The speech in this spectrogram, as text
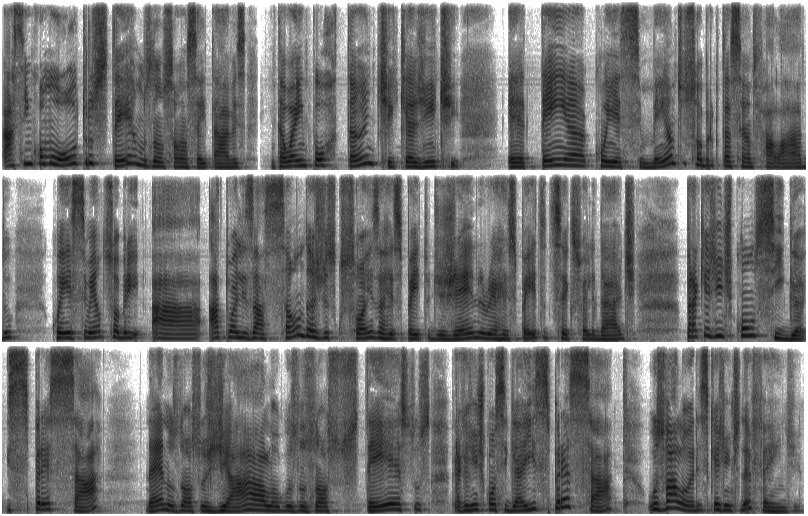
Assim como outros termos não são aceitáveis. Então é importante que a gente é, tenha conhecimento sobre o que está sendo falado, conhecimento sobre a atualização das discussões a respeito de gênero e a respeito de sexualidade, para que a gente consiga expressar né, nos nossos diálogos, nos nossos textos, para que a gente consiga expressar os valores que a gente defende.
